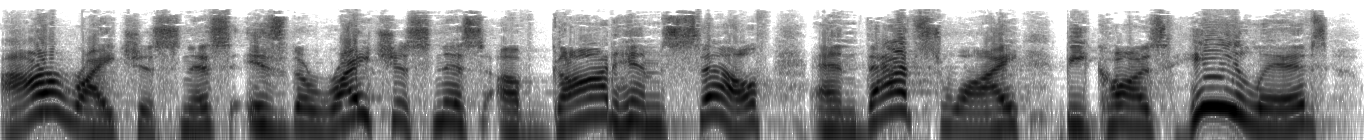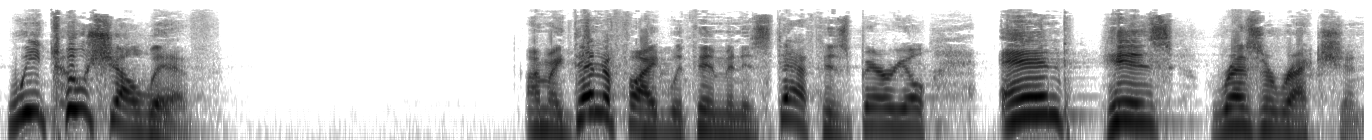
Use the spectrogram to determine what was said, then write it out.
our righteousness is the righteousness of God Himself, and that's why, because He lives, we too shall live. I'm identified with Him in His death, His burial, and His resurrection.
